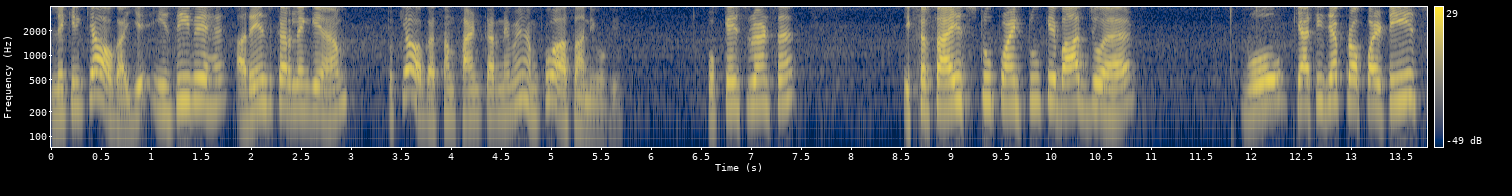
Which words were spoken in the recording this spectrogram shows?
लेकिन क्या होगा, ये इजी वे है अरेंज कर लेंगे हम तो क्या होगा सम फाइंड करने में हमको आसानी होगी। ओके स्टूडेंट्स है। एक्सरसाइज 2.2 के बाद जो है, वो क्या चीज़ है? Properties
